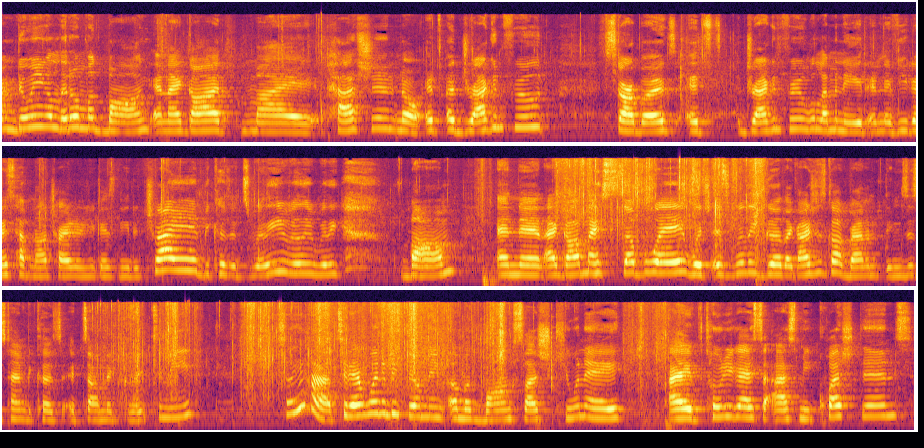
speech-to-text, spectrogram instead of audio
I'm doing a little mukbang and I got my passion, no, it's a dragon fruit Starbucks. It's dragon fruit with lemonade. And if you guys have not tried it, you guys need to try it because it's really, really, really bomb. And then I got my Subway, which is really good. Like, I just got random things this time because it sounded great to me. So, yeah, today I'm going to be filming a mukbang slash Q&A. I've told you guys to ask me questions.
